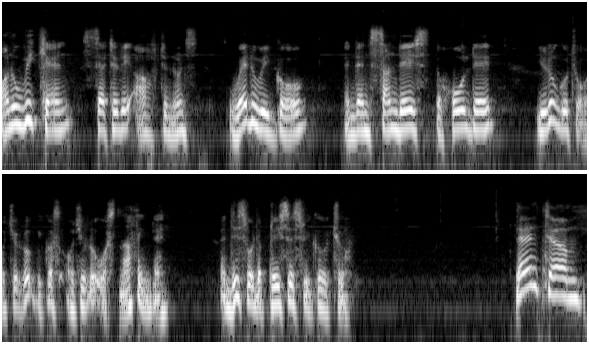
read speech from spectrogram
on a weekend, Saturday afternoons, where do we go, and then Sundays, the whole day. You don't go to Orchard Road because Orchard Road was nothing then. And these were the places we go to. Then um,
